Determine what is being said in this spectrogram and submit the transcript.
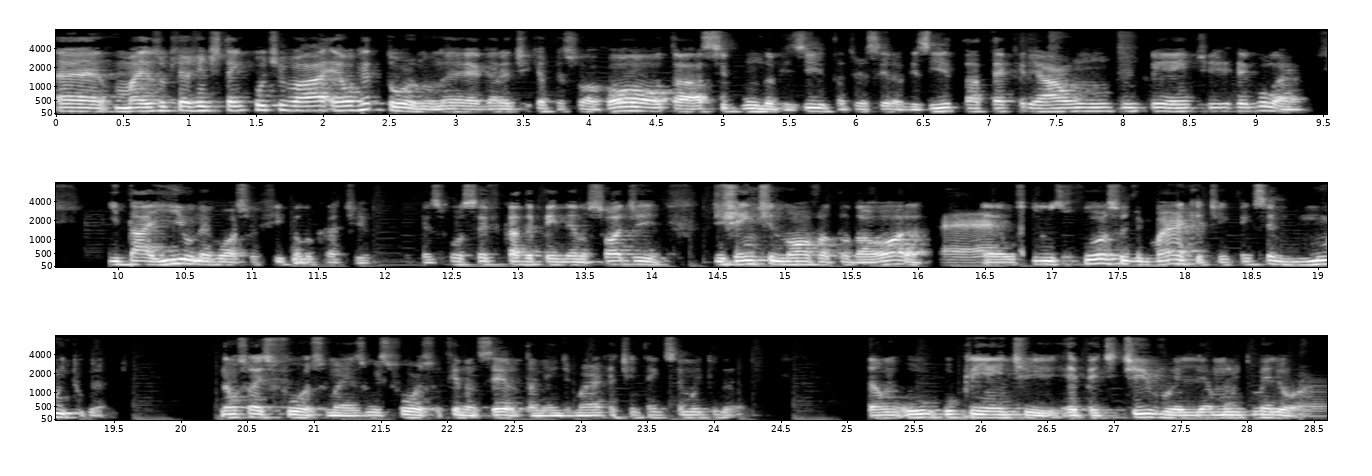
é, mas o que a gente tem que cultivar é o retorno, né? É garantir que a pessoa volta, a segunda visita, a terceira visita, até criar um, um cliente regular. E daí o negócio fica lucrativo. Porque se você ficar dependendo só de, de gente nova toda hora, é. É, o seu esforço de marketing tem que ser muito grande. Não só esforço, mas o esforço financeiro também de marketing tem que ser muito grande. Então, o, o cliente repetitivo, ele é muito melhor.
